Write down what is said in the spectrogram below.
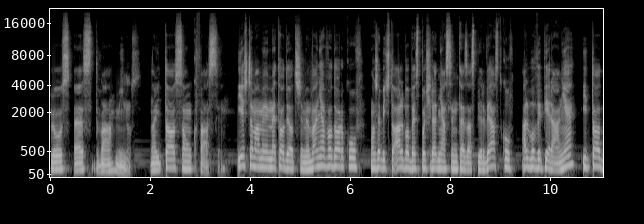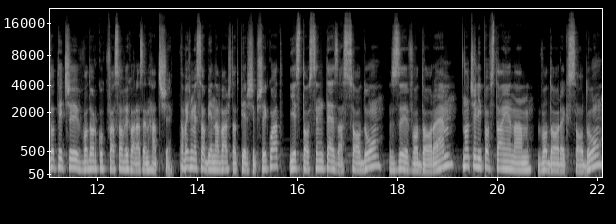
plus S2 minus. No i to są kwasy. Jeszcze mamy metody otrzymywania wodorków. Może być to albo bezpośrednia synteza z pierwiastków, albo wypieranie i to dotyczy wodorków kwasowych oraz NH3. To weźmy sobie na warsztat pierwszy przykład. Jest to synteza sodu z wodorem, no czyli powstaje nam wodorek sodu.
